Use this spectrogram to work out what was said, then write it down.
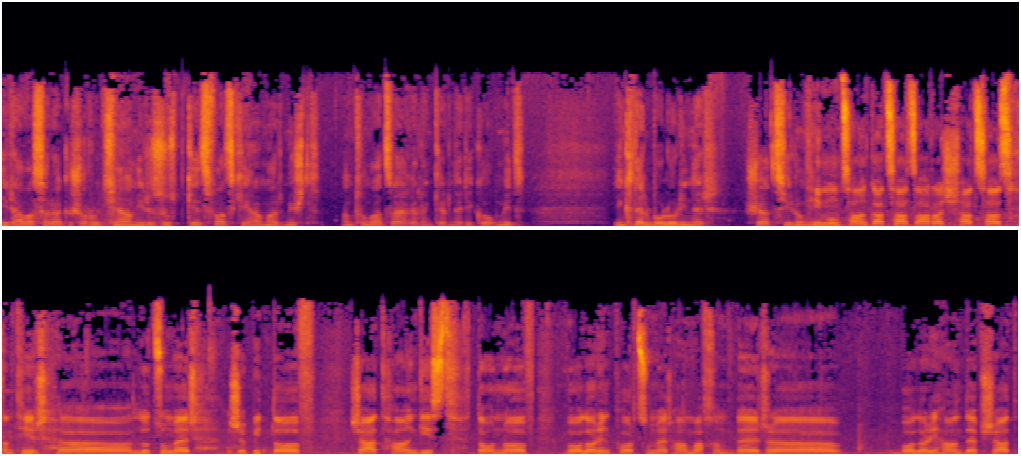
իր հավասարակշռության, իր զուսպ կեցվածքի համար միշտ ընդունված ա եղել ընկերների կողմից։ Ինքն էլ բոլորին էր շատ սիրում։ Թիմում ցանկացած առաջացած խնդիր լուծում էր ժպիտով, շատ հանգիստ տոնով, բոլորին փորձում էր համախմբեր, բոլորի հանդեպ շատ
